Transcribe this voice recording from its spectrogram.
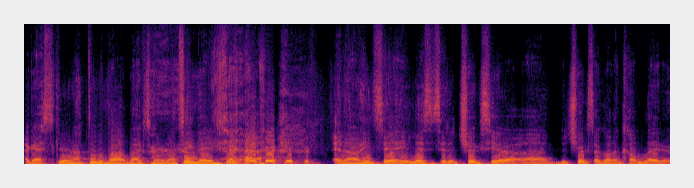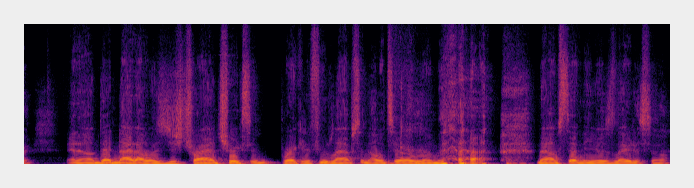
I got scared and I threw the ball back to one of my teammates. and uh, he said, hey, listen to the tricks here. Uh, the tricks are going to come later. And um, that night I was just trying tricks and breaking a few lamps in the hotel room. now I'm seven years later, so.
